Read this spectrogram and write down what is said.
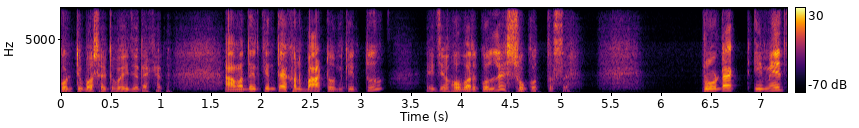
কোডটি বসাই দেবো। এই যে দেখেন, আমাদের কিন্তু এখন বাটন কিন্তু এই যে হোবার করলে শো করতেছে। প্রোডাক্ট ইমেজ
